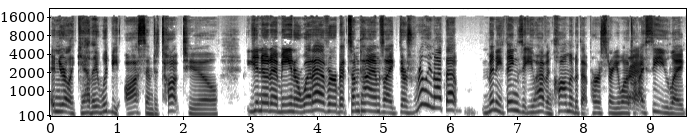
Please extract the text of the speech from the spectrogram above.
And you're like, yeah, they would be awesome to talk to you know what I mean, or whatever. But sometimes, like, there's really not that many things that you have in common with that person, or you want right. to. I see you like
